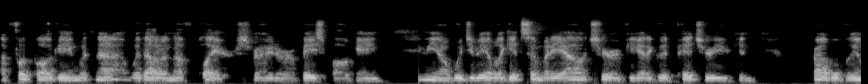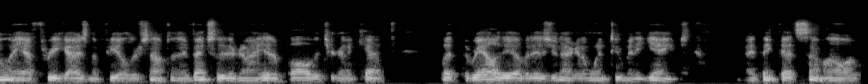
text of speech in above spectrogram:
a football game with not without enough players, right, or a baseball game. You know, would you be able to get somebody out? Sure, if you got a good pitcher, you can probably only have three guys in the field or something. Eventually, they're going to hit a ball that you're going to catch. But the reality of it is, you're not going to win too many games. I think that's somehow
